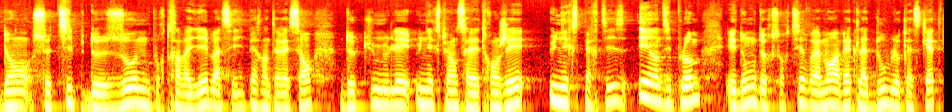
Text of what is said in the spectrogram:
dans ce type de zone pour travailler, bah, c'est hyper intéressant de cumuler une expérience à l'étranger, une expertise et un diplôme, et donc de ressortir vraiment avec la double casquette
